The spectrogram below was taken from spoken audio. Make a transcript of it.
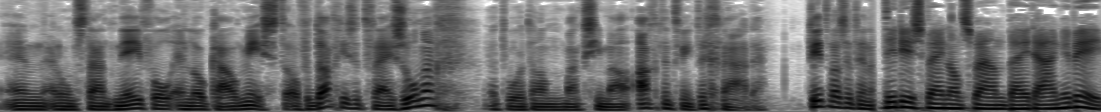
En er ontstaat nevel en lokaal mist. Overdag is het vrij zonnig. Het wordt dan maximaal 28 graden. Dit was het en... Dit is Wijnand Zwaan bij de ANWB.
